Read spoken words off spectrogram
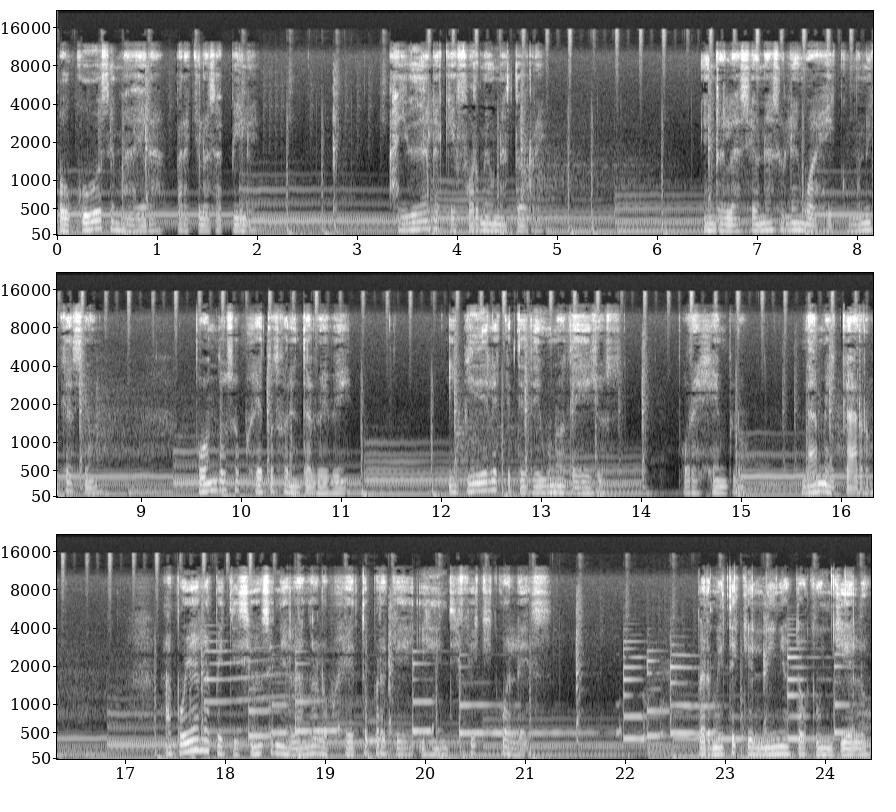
o cubos de madera para que los apile. Ayúdale a que forme una torre. En relación a su lenguaje y comunicación, pon dos objetos frente al bebé y pídele que te dé uno de ellos. Por ejemplo, dame el carro. Apoya la petición señalando el objeto para que identifique cuál es. Permite que el niño toque un hielo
